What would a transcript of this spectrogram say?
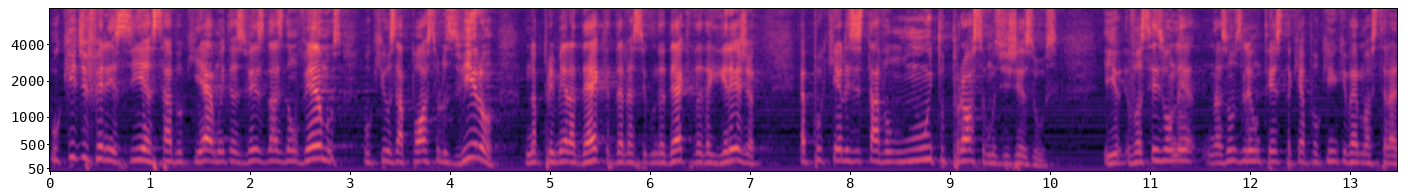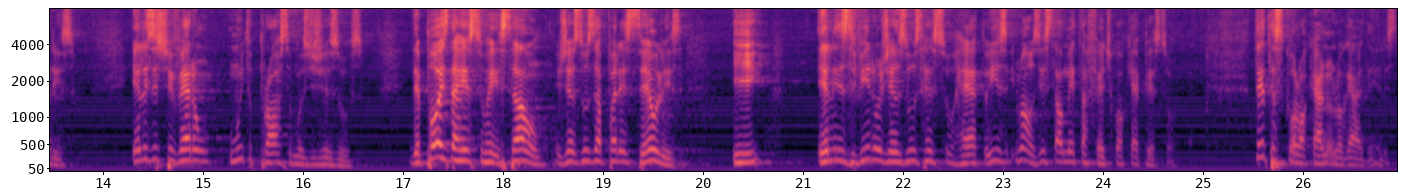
O que diferencia, sabe o que é? Muitas vezes nós não vemos o que os apóstolos viram na primeira década, na segunda década da igreja, é porque eles estavam muito próximos de Jesus. E vocês vão ler, nós vamos ler um texto daqui a pouquinho que vai mostrar isso. Eles estiveram muito próximos de Jesus. Depois da ressurreição, Jesus apareceu-lhes e eles viram Jesus ressurreto. Irmãos, isso aumenta a fé de qualquer pessoa. Tenta se colocar no lugar deles,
